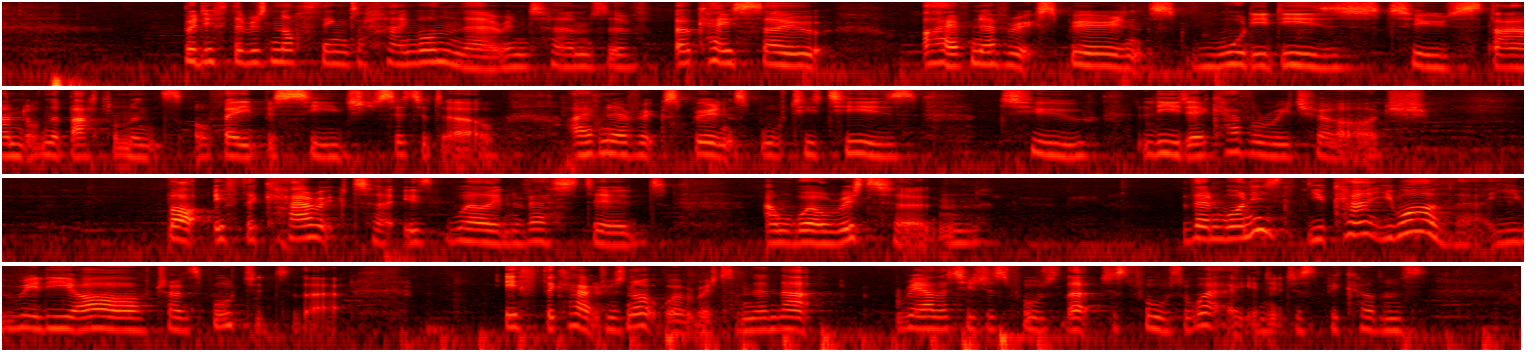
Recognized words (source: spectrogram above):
but if there is nothing to hang on there in terms of okay, so I have never experienced what it is to stand on the battlements of a besieged citadel. I've never experienced what it is to lead a cavalry charge. But if the character is well invested and well written, then one is you can't you are there. You really are transported to that. If the character is not well written then that reality just falls that just falls away and it just becomes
